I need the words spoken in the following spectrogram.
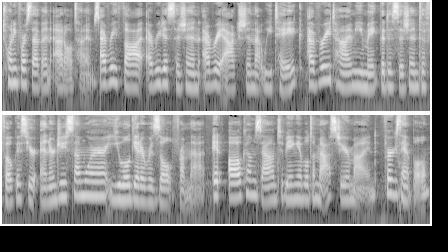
24 7 at all times. Every thought, every decision, every action that we take, every time you make the decision to focus your energy somewhere, you will get a result from that. It all comes down to being able to master your mind. For example,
